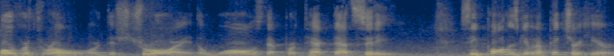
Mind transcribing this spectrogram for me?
overthrow or destroy the walls that protect that city. See, Paul is given a picture here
